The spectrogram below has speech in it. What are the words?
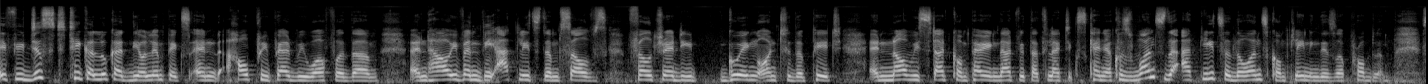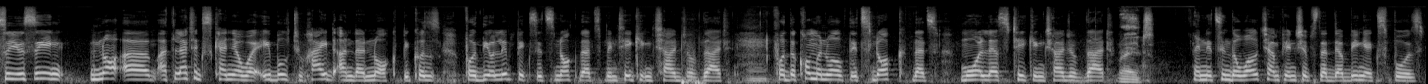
if you just take a look at the Olympics and how prepared we were for them, and how even the athletes themselves felt ready going onto the pitch, and now we start comparing that with Athletics Kenya, because once the athletes are the ones complaining, there's a problem. So you're seeing no, um, Athletics Kenya were able to hide under NOC because for the Olympics, it's NOC that's been taking charge of that. For the Commonwealth, it's NOC that's more or less taking charge of that Right. And it's in the world championships that they're being exposed.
